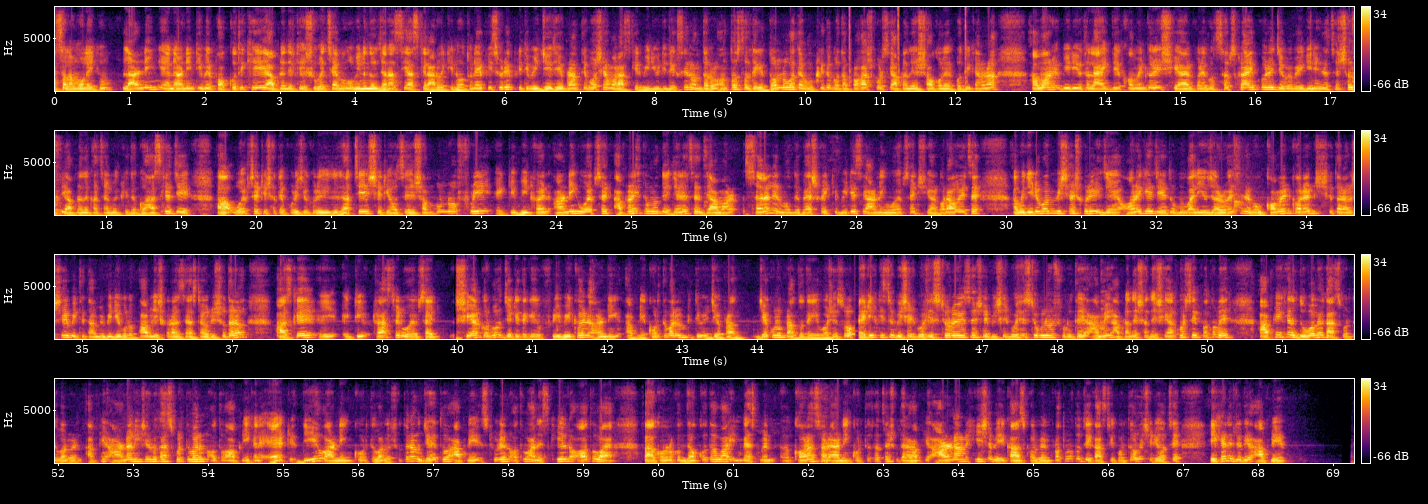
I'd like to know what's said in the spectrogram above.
আসসালামু আলাইকুম। Learning and earning টিমের পক্ষ থেকে আপনাদেরকে শুভেচ্ছা এবং অভিনন্দন জানাচ্ছি। আজকের আরও একটি নতুন এপিসোডে পৃথিবীর যে যে প্রান্তে বসে আমার আজকের ভিডিওটি দেখছেন, অন্তর অন্তঃস্থল থেকে ধন্যবাদ এবং কৃতজ্ঞতা প্রকাশ করছি আপনাদের সকলের প্রতি। কেননা আমার ভিডিওতে লাইক দিয়ে কমেন্ট করে শেয়ার করে এবং সাবস্ক্রাইব করে যেভাবে এগিয়ে নিয়ে যাচ্ছেন, সত্যি আপনাদের কাছে আমি কৃতজ্ঞ। আজকে যে ওয়েবসাইটের সাথে পরিচয় করে দিতে যাচ্ছি, সেটি হচ্ছে সম্পূর্ণ ফ্রি একটি বিটকয়েন আর্নিং ওয়েবসাইট আপনারা ইতিমধ্যে জেনেছেন যে আমার চ্যানেলের মধ্যে বেশ কয়েকটি বিটিসি আর্নিং ওয়েবসাইট শেয়ার করা হয়েছে। আমি দৃঢ়ভাবে বিশ্বাস করি যে অনেকে যেহেতু মোবাইল ইউজার রয়েছেন এবং কমেন্ট করেন, সুতরাং সেই ভিত্তিতে আমি ভিডিওগুলো পাবলিশ করার চেষ্টা করি। সুতরাং আজকে এই একটি ট্রাস্টেড ওয়েবসাইট শেয়ার করব, যেটি থেকে ফ্রি বিটকয়েন আর্নিং আপনি করতে পারবেন পৃথিবীর যে প্রান্ত যে কোনো প্রান্ত থেকে বসে। সো এটির কিছু বিশেষ বৈশিষ্ট্য রয়েছে। সেই বিশেষ বৈশিষ্ট্যগুলো শুরুতে আমি আপনাদের সাথে শেয়ার করছি। প্রথমে, আপনি এখানে দুভাবে কাজ করতে পারবেন। আপনি আর্নার হিসেবে কাজ করতে পারেন অথবা আপনি এখানে অ্যাড দিয়েও আর্নিং করতে পারবেন। সুতরাং যেহেতু আপনি স্টুডেন্ট অথবা আনস্কিল্ড অথবা কোন রকম দক্ষতা বা ইনভেস্টমেন্ট করা ছাড়া আর্নিং করতে চাচ্ছেন, সুতরাং আপনি আর্নার হিসেবে কাজ করবেন। প্রথমত যে কাজটি করতে হবে সেটি হচ্ছে, এখানে যদি আপনি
